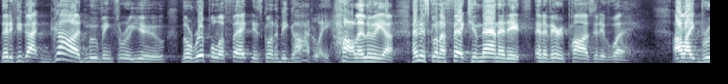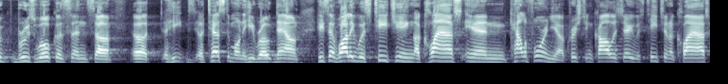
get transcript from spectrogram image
that if you got God moving through you, the ripple effect is going to be godly? Hallelujah. And it's going to affect humanity in a very positive way. I like Bruce Wilkinson's uh, uh, he, testimony he wrote down. He said while he was teaching a class in California, a Christian college there, he was teaching a class,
